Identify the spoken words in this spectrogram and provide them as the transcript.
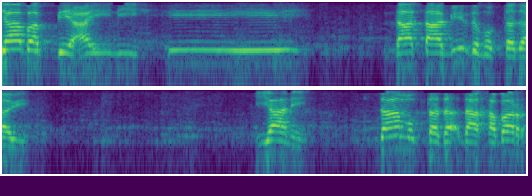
یا به بعینه دا تعبیر د مبتدا وي یعنی دا مبتدا دا خبر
